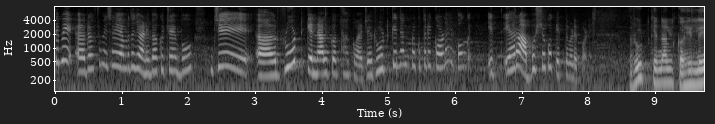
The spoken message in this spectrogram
তবে ডক্টর মিশ্র আমি তো জাঁয়া চাইবু যে রুট কেনাল কথা কুযায় রুট কেনাল প্রকৃতরে কোণ এবং এর আবশ্যক কেতবে পড়ে রুট কেনাল কহিলে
